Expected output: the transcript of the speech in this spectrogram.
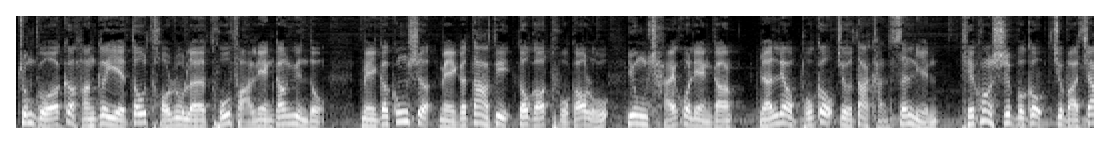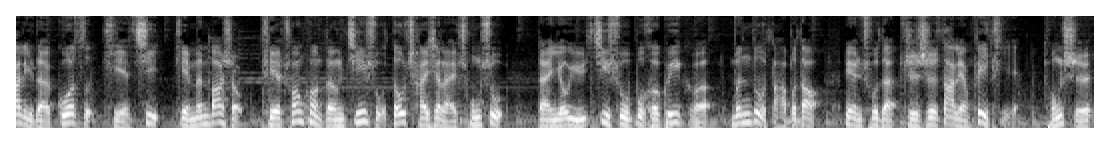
中国各行各业都投入了土法炼钢运动，每个公社、每个大队都搞土高炉，用柴火炼钢，燃料不够就大砍森林，铁矿石不够就把家里的锅子、铁器、铁门把手、铁窗框等金属都拆下来充数。但由于技术不合规格，温度达不到，炼出的只是大量废铁。同时，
